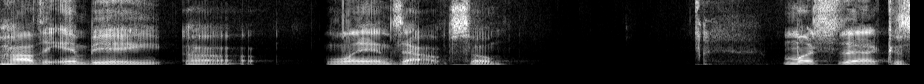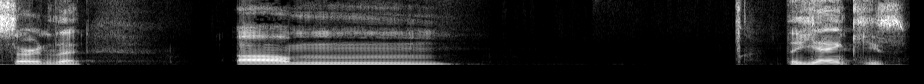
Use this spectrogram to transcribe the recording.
how the NBA uh, lands out. So much to that concern that. Um, the Yankees.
